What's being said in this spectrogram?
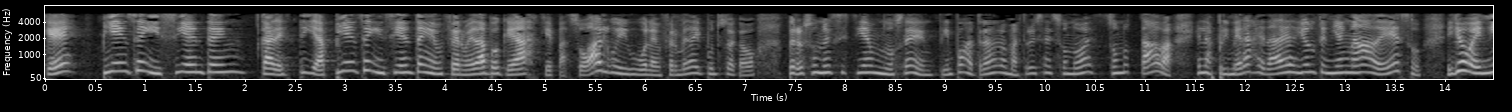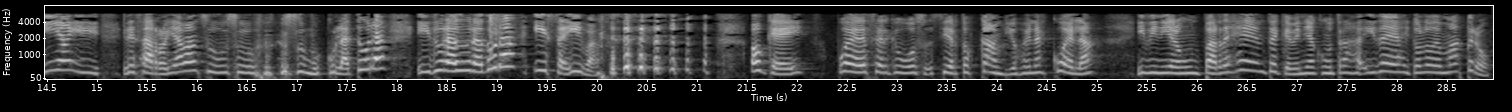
que piensen y sienten carestía, piensen y sienten enfermedad porque, ah, que pasó algo y hubo la enfermedad y punto se acabó. Pero eso no existía, no sé, en tiempos atrás los maestros dicen, eso no, eso no estaba. En las primeras edades ellos no tenían nada de eso. Ellos venían y desarrollaban su, su, su musculatura y dura, dura, dura y se iban. ok, puede ser que hubo ciertos cambios en la escuela y vinieron un par de gente que venía con otras ideas y todo lo demás, pero,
